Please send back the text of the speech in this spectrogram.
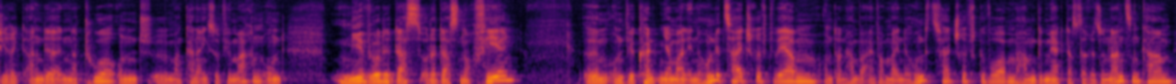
direkt an der Natur und äh, man kann eigentlich so viel machen und mir würde das oder das noch fehlen. Ähm, und wir könnten ja mal in eine Hundezeitschrift werben. Und dann haben wir einfach mal in der Hundezeitschrift geworben, haben gemerkt, dass da Resonanzen kamen.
